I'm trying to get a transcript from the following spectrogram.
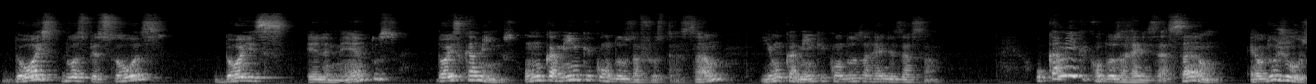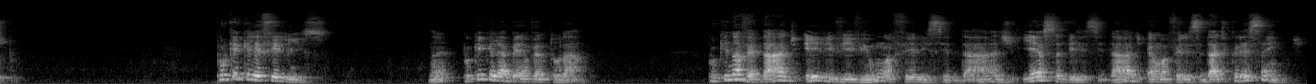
dois, duas pessoas, dois elementos, dois caminhos. Um caminho que conduz à frustração e um caminho que conduz à realização. O caminho que conduz à realização é o do justo. Por que, que ele é feliz? Né? Por que, que ele é bem-aventurado? Porque, na verdade, ele vive uma felicidade e essa felicidade é uma felicidade crescente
